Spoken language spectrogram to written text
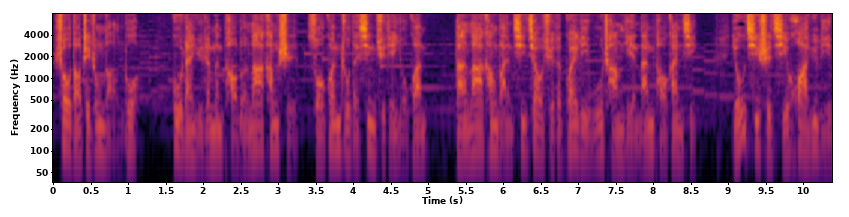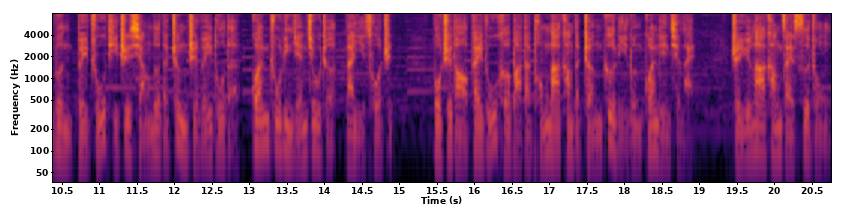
受到这种冷落，固然与人们讨论拉康时所关注的兴趣点有关，但拉康晚期教学的乖戾无常也难逃干系。尤其是其话语理论对主体之享乐的政治维度的关注，令研究者难以错置，不知道该如何把它同拉康的整个理论关联起来。至于拉康在四种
